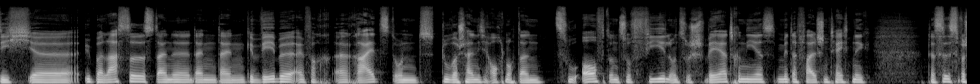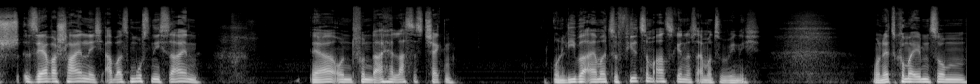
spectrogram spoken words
dich äh, überlastest, deine, dein, dein Gewebe einfach äh, reizt und du wahrscheinlich auch noch dann zu oft und zu viel und zu schwer trainierst mit der falschen Technik. Das ist sehr wahrscheinlich, aber es muss nicht sein. Ja, und von daher lass es checken. Und lieber einmal zu viel zum Arzt gehen, als einmal zu wenig. Und jetzt kommen wir eben zum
